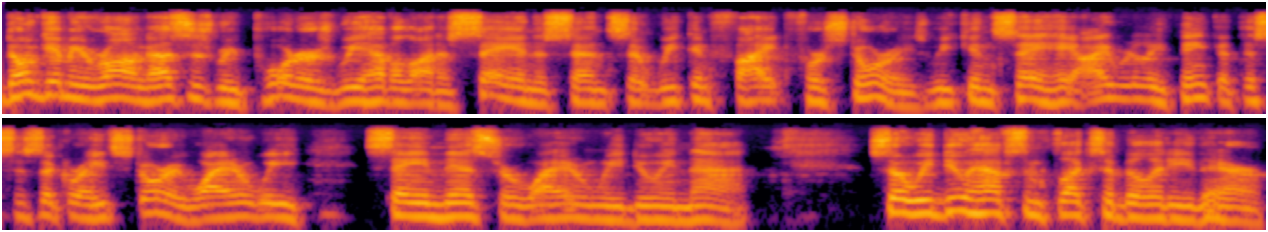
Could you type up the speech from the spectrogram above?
don't get me wrong, us as reporters, we have a lot of say in the sense that we can fight for stories. We can say, hey, I really think that this is a great story. Why are we saying this or why aren't we doing that? So we do have some flexibility there.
